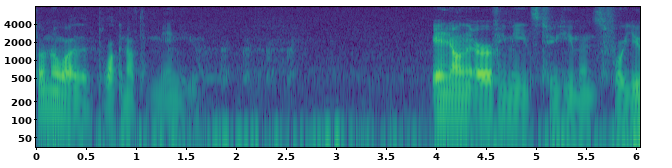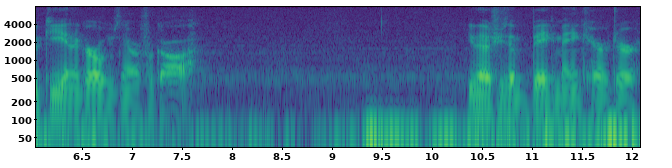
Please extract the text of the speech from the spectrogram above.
Don't know why they're blocking off the menu. And on the Earth, he meets two humans, Foruyuki and a girl whose name I forgot even though she's a big main character.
